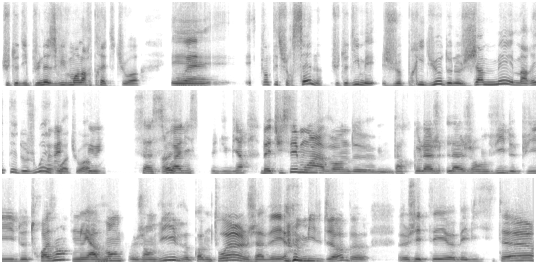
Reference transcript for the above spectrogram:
tu te dis, punaise, vivement la retraite, tu vois. Et, quand tu es sur scène, tu te dis, mais je prie Dieu de ne jamais m'arrêter de jouer, quoi, tu vois. Ça ah soigne, ça fait du bien. Ben, tu sais, moi, avant de. Parce que là, là j'en vis depuis 2-3 ans. Mais mmh avant que j'en vive, comme toi, j'avais 1000 jobs. Euh, j'étais babysitter,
